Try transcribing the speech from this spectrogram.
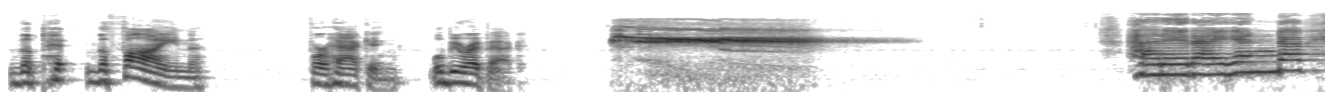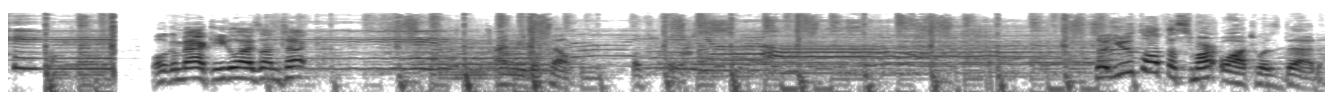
the the fine for hacking. We'll be right back. How did I end up here? Welcome back, Eagle Eyes on Tech. I'm Eagle Falcon, of course. So you thought the smartwatch was dead.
